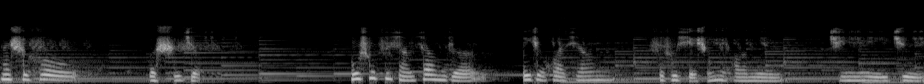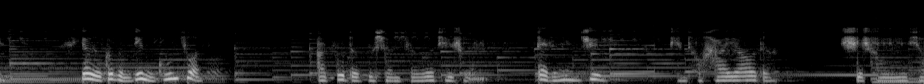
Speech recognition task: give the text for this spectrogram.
那时候我十九，无数次想象着背着画箱四处写生的画面，却因为一句要有个稳定的工作，而不得不选择了这种戴着面具、点头哈腰的市场营销。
